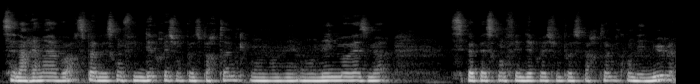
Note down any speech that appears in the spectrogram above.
Ça n'a rien à voir. C'est pas parce qu'on fait une dépression postpartum qu'on est, une mauvaise mère. C'est pas parce qu'on fait une dépression postpartum qu'on est nul.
